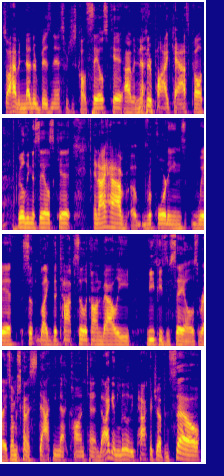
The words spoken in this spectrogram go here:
so I have another business which is called Sales Kit. I have another podcast called Building a Sales Kit, and I have uh, recordings with like the top Silicon Valley VPs of sales, right? So I'm just kind of stacking that content that I can literally package up and sell,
